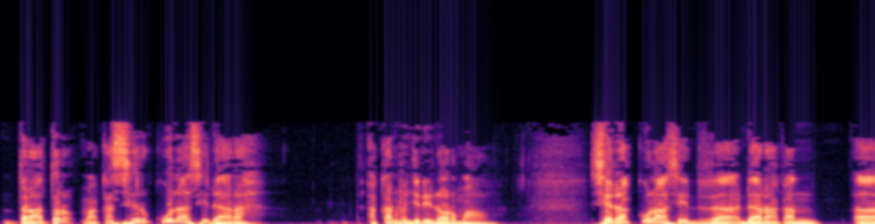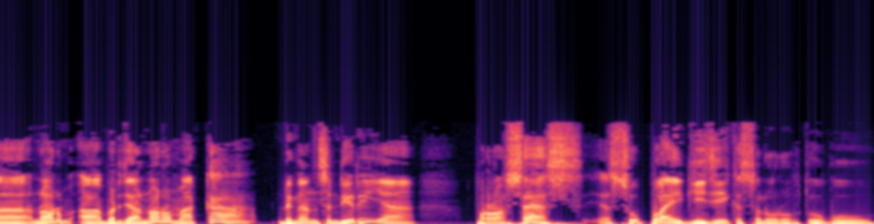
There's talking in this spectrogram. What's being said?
teratur maka sirkulasi darah akan menjadi normal. Sirkulasi darah akan uh, norm, uh, berjalan normal maka dengan sendirinya proses ya, suplai gizi ke seluruh tubuh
